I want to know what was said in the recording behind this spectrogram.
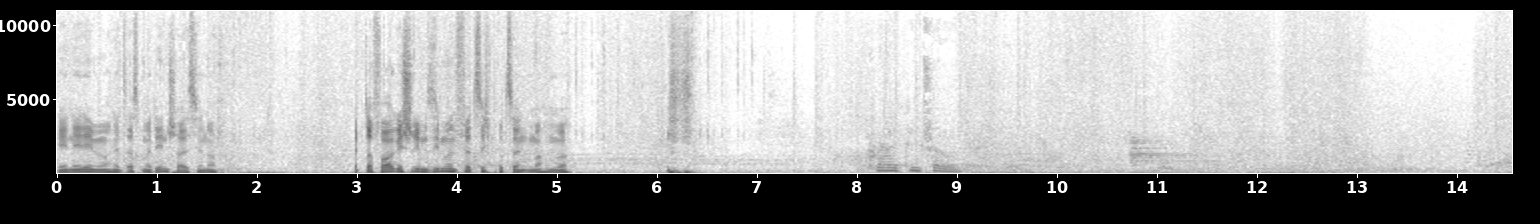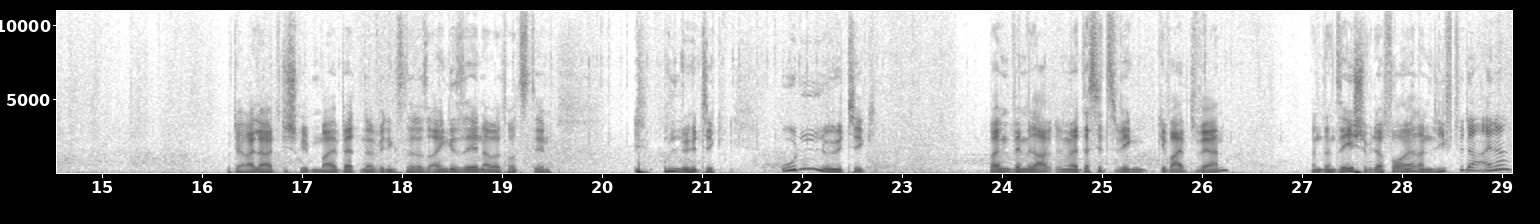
Nee, nee, nee, wir machen jetzt erstmal den Scheiß hier noch. Ich habe davor geschrieben, 47% machen wir. Crowd control. Gut, der Heiler hat geschrieben, my bad, ne? Wenigstens hat er das eingesehen, aber trotzdem. Unnötig. Unnötig. Weil, wenn wir, da, wenn wir das jetzt wegen geweibt wären, dann, dann sehe ich schon wieder vor, ja? Dann lief wieder einer.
